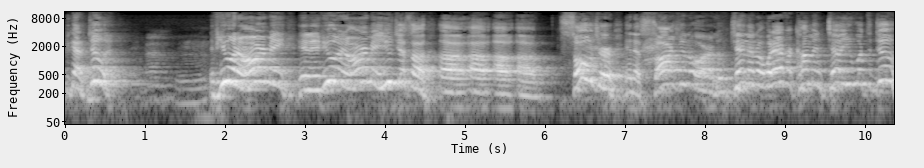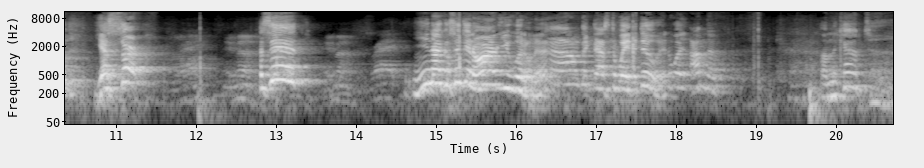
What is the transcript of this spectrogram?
you gotta do it. Mm-hmm. If you in the army, and if you in the army, and you just a, a, a, a, a soldier and a sergeant or a lieutenant or whatever come and tell you what to do, yes, sir. Amen. That's it. You're not gonna sit there and argue with them. I don't think that's the way to do it. I'm the, I'm the captain.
